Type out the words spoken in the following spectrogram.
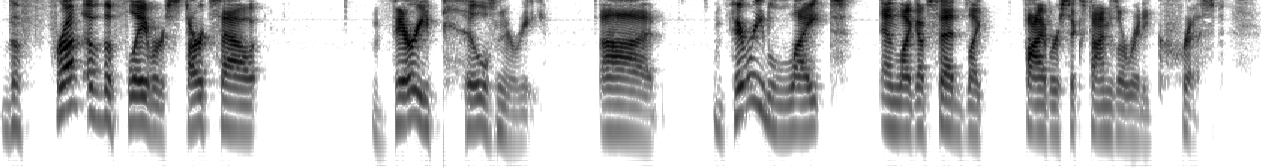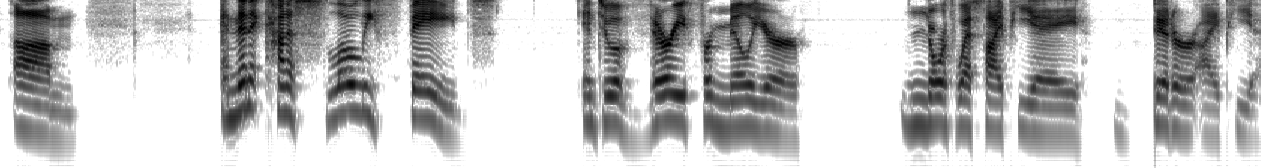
The front of the flavor starts out very pilsnery, uh, very light, and like I've said like five or six times already, crisp. Um, and then it kind of slowly fades into a very familiar Northwest IPA, bitter IPA,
